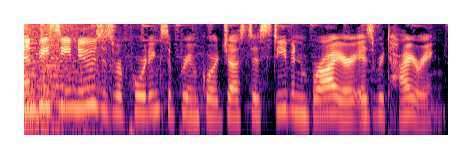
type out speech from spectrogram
NBC News is reporting Supreme Court Justice Stephen Breyer is retiring.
